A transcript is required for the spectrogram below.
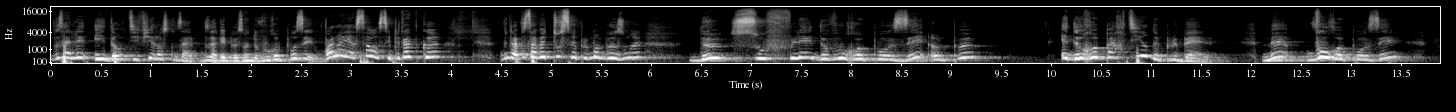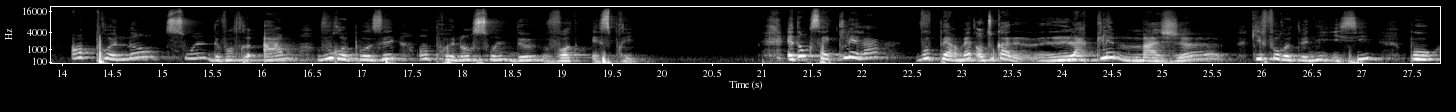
vous allez identifier lorsque vous avez besoin de vous reposer. Voilà, il y a ça aussi. Peut-être que vous avez tout simplement besoin de souffler, de vous reposer un peu et de repartir de plus belle. Mais vous reposez en prenant soin de votre âme, vous reposez en prenant soin de votre esprit. Et donc ces clés-là vous permettent, en tout cas la clé majeure qu'il faut retenir ici pour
